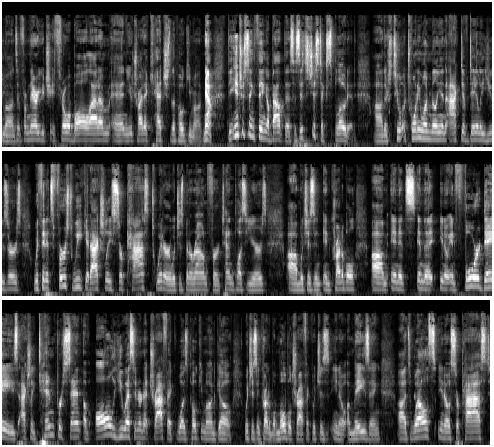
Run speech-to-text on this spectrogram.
Pokemons, and from there you throw a ball at them and you try to catch the Pokemon. Now, the interesting thing about this is it's just exploded. Uh, there's two, 21 million active daily users. Within its first week, it actually surpassed Twitter, which has been around for 10 plus years, um, which is in, incredible. Um, and it's in the you know in four days, actually 10% of all U.S. internet traffic was Pokemon Go, which is incredible. Mobile traffic, which is you know amazing. Uh, it's well you know surpassed.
